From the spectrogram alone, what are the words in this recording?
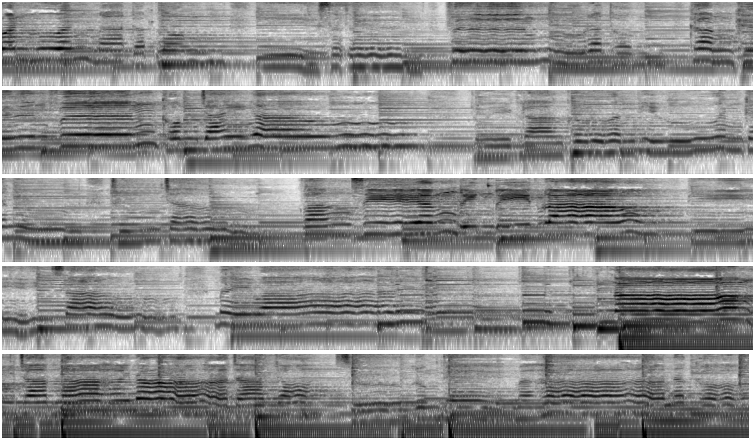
วญหวนมากับลมที่สะอื้นฟื้นระทมค่ำคืนฟื้นคมใจเงาด้วยครางครวนพิหวนกันถึงเจ้า ฟังเสียงริ่งรีดร้าว สู่กรุงเทพมหานคร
